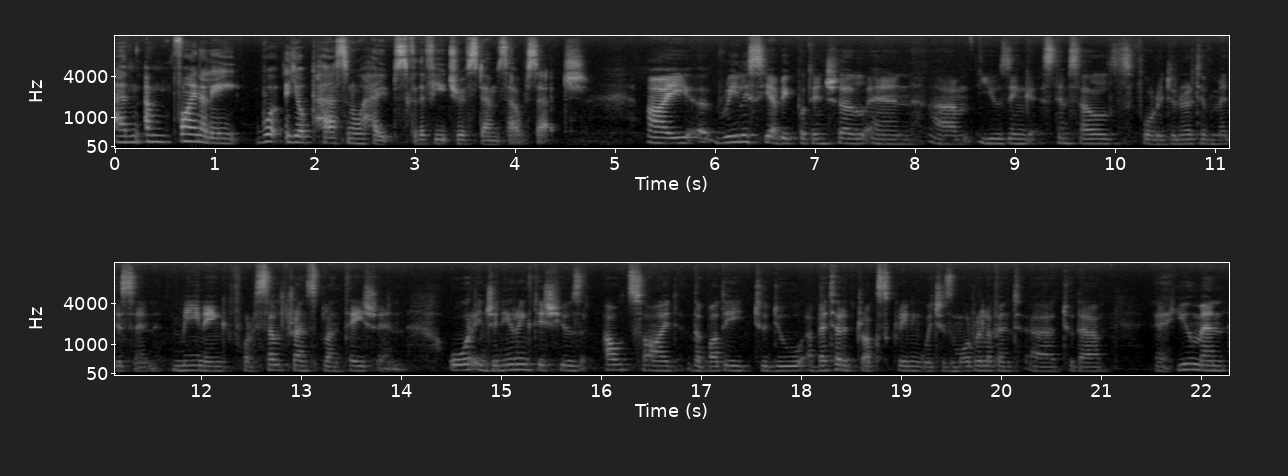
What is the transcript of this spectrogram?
and, and finally, what are your personal hopes for the future of stem cell research? I uh, really see a big potential in um, using stem cells for regenerative medicine, meaning for cell transplantation or engineering tissues outside the body to do a better drug screening, which is more relevant uh, to the uh, human,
